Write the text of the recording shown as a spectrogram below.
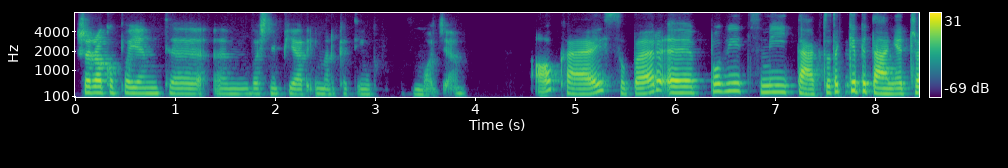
szeroko pojęty właśnie PR i marketing w modzie. Okej, okay, super. E, powiedz mi tak, to takie pytanie, czy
